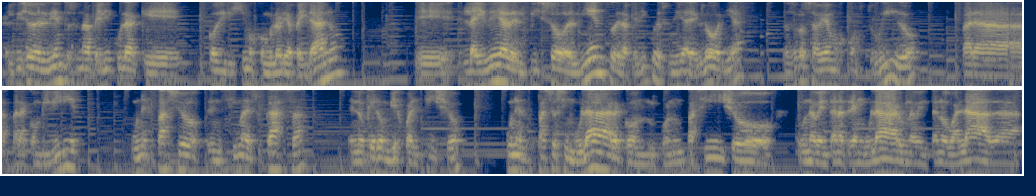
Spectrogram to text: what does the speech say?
El piso del viento es una película que codirigimos con Gloria Peirano. Eh, la idea del piso del viento de la película es una idea de Gloria. Nosotros habíamos construido para, para convivir un espacio encima de su casa, en lo que era un viejo altillo, un espacio singular con, un pasillo, una ventana triangular, una ventana ovalada,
